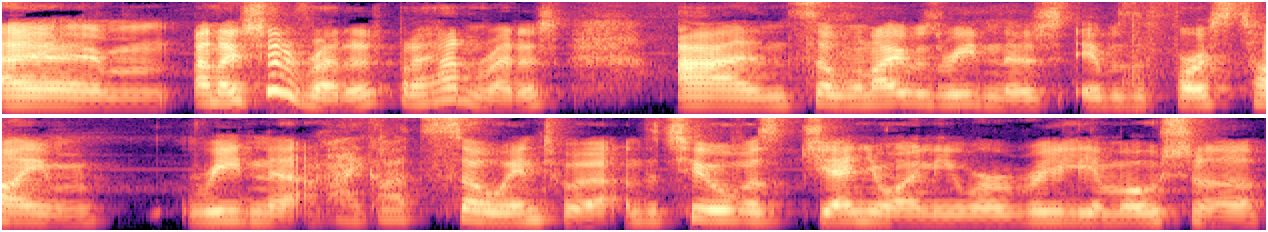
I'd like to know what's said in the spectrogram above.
um, and I should have read it, but I hadn't read it. And so when I was reading it, it was the first time reading it, and I got so into it. And the two of us genuinely were really emotional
